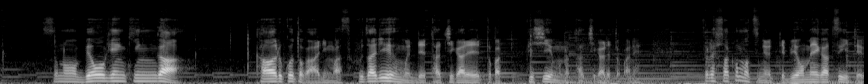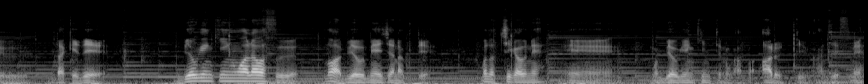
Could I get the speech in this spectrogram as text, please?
ー、その病原菌が変わることがあります。フザリウムで立ち枯れとかピシウムの立ち枯れとかね。それは作物によって病名がついてるだけで病原菌を表すのは病名じゃなくてまだ違うね、えー、病原菌っていうのがあるっていう感じですね。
